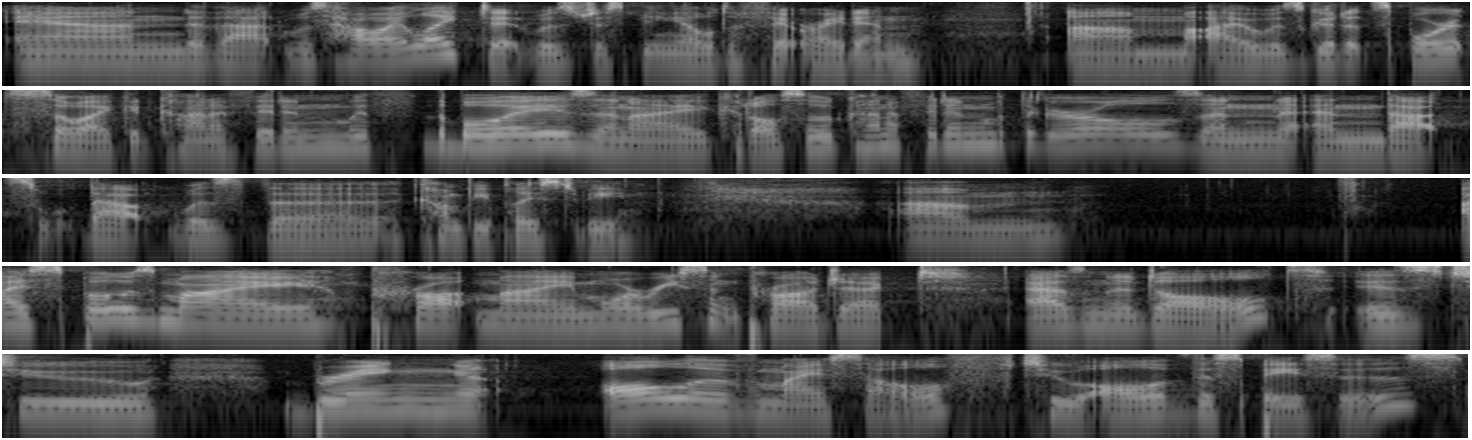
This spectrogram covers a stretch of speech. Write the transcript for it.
and that was how I liked it, was just being able to fit right in. Um, I was good at sports, so I could kind of fit in with the boys, and I could also kind of fit in with the girls, and, and that's, that was the comfy place to be. Um, I suppose my, my more recent project as an adult is to bring all of myself to all of the spaces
